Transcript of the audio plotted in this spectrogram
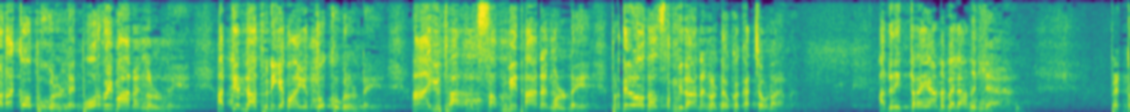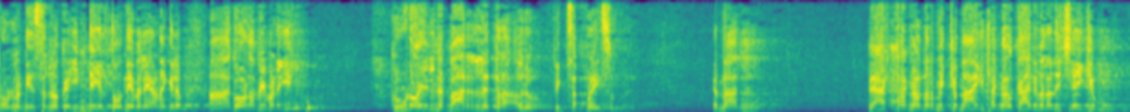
പടക്കോപ്പുകളുടെ പോർവിമാനങ്ങളുടെ അത്യന്താധുനികമായ തോക്കുകളുടെ ആയുധ സംവിധാനങ്ങളുടെ പ്രതിരോധ സംവിധാനങ്ങളുടെ ഒക്കെ കച്ചവടമാണ്. അതിന് ഇത്രയാണ് വില എന്നില്ല പെട്രോളിനും ഡീസലിനും ഒക്കെ ഇന്ത്യയിൽ തോന്നിയ വിലയാണെങ്കിലും ആഗോള വിപണിയിൽ ക്രൂഡ് ഓയിലിന്റെ ബാരലിന് എത്ര ഒരു ഫിക്സഡ് പ്രൈസ് ഉണ്ട്. എന്നാൽ രാഷ്ട്രങ്ങൾ നിർമ്മിക്കുന്ന ആയുധങ്ങൾ ആര് വില നിശ്ചയിക്കും?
